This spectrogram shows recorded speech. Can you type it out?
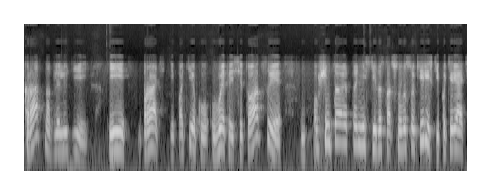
кратно для людей. И брать ипотеку в этой ситуации – в общем-то, это нести достаточно высокие риски. Потерять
